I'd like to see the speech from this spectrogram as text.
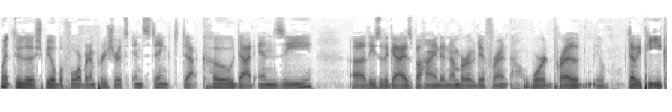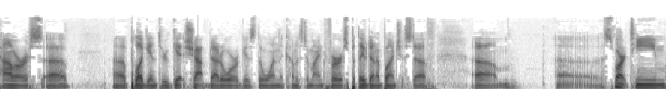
went through the spiel before, but I'm pretty sure it's instinct.co.nz. Uh, these are the guys behind a number of different WordPress, you know, WP e-commerce uh, uh, plugin through getshopped.org is the one that comes to mind first, but they've done a bunch of stuff. Um, uh, smart team,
